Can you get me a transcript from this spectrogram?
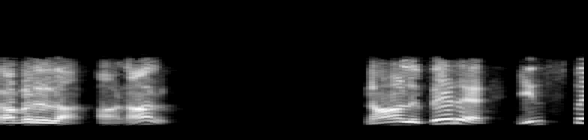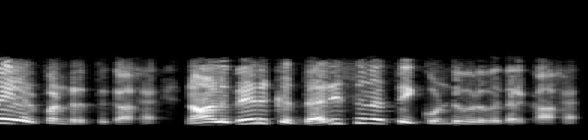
தவறுதான். ஆனால் நாலு பேரை இன்ஸ்பயர் பண்றதுக்காக நாலு பேருக்கு தரிசனத்தை கொண்டு வருவதற்காக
